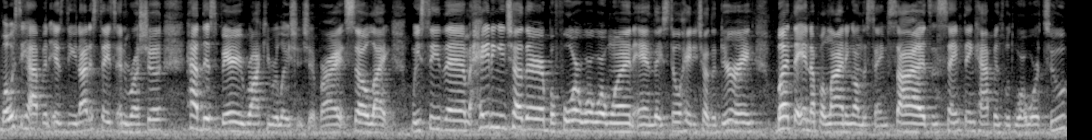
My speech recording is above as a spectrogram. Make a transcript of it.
what we see happen is the United States and Russia have this very rocky relationship, right? So like we see them hating each other before World War One, and they still hate each other during, but they end up aligning on the same sides. And same thing happens with World War Two.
